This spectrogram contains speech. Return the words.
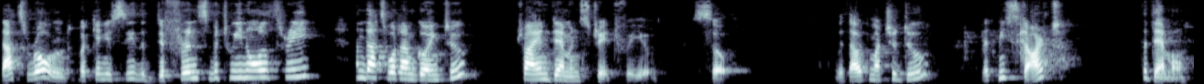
that's rolled. But can you see the difference between all three? And that's what I'm going to try and demonstrate for you. So, without much ado, let me start the demo.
